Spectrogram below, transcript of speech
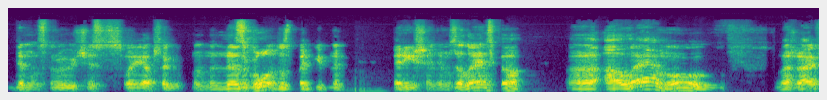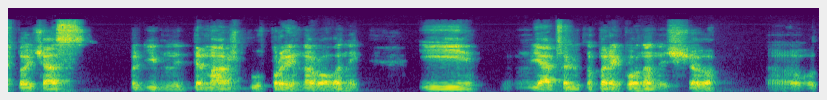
демонструючи свою абсолютно незгоду з подібним рішенням Зеленського. Але, ну, на жаль, в той час подібний демарш був проігнорований, і я абсолютно переконаний, що е, от,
